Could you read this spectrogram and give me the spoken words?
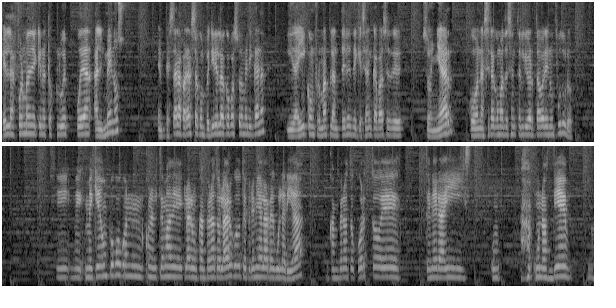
Es la forma de que nuestros clubes puedan al menos empezar a pararse a competir en la Copa Sudamericana y de ahí conformar planteles de que sean capaces de soñar con hacer algo más decente en Libertadores en un futuro. Sí, me, me quedo un poco con, con el tema de, claro, un campeonato largo te premia la regularidad, un campeonato corto es tener ahí un- unos 10, no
